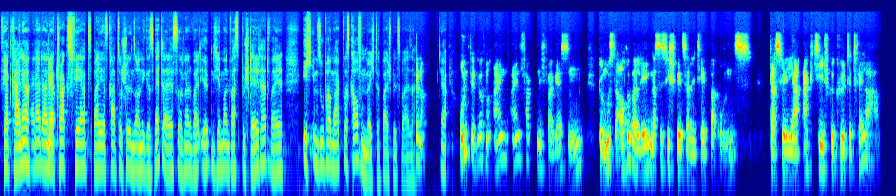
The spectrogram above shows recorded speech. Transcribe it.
fährt keiner, keiner deiner ja. Trucks fährt, weil jetzt gerade so schön sonniges Wetter ist, sondern weil irgendjemand was bestellt hat, weil ich im Supermarkt was kaufen möchte, beispielsweise. Genau. Ja. Und wir dürfen einen Fakt nicht vergessen. Du musst auch überlegen, das ist die Spezialität bei uns, dass wir ja aktiv gekühlte Trailer haben.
